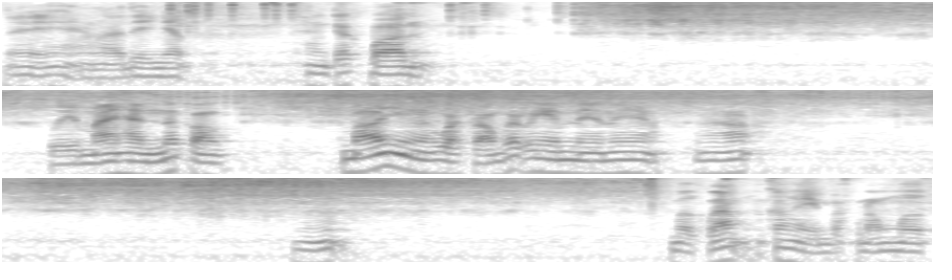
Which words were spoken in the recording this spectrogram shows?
Đây, hàng là đi nhật. Hàng carbon. Quyền ngoại hình nó còn mới nhưng mà hoạt động các em nè anh em. Đó mực lắm con này hoạt động mực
